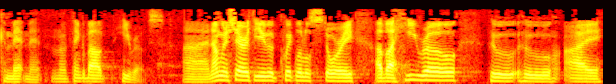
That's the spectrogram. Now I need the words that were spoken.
commitment, and I think about heroes. Uh, and I'm going to share with you a quick little story of a hero who who I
